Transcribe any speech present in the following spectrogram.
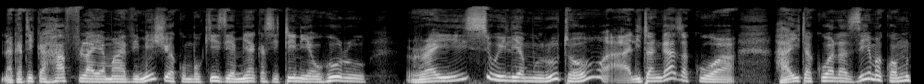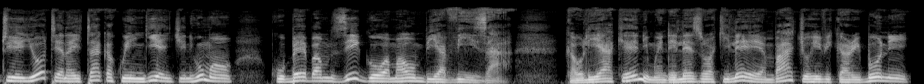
Na katika hafla ya maadhimisho ya kumbukizi ya miaka 60 ya uhuru, Rais William Ruto alitangaza kuwa haitakuwa lazima kwa mtu yeyote anayetaka kuingia nchini humo kubeba mzigo wa maombi ya viza. Kauli yake ni mwendelezo wa kile ambacho hivi karibuni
